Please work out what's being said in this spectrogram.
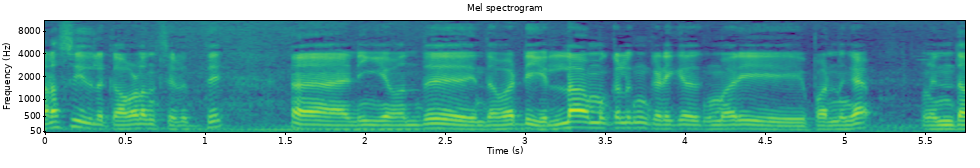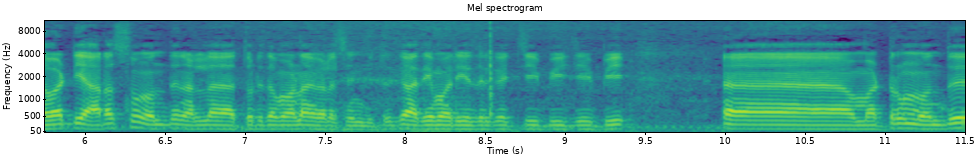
அரசு இதில் கவனம் செலுத்தி நீங்கள் வந்து இந்த வாட்டி எல்லா மக்களுக்கும் கிடைக்கிறதுக்கு மாதிரி பண்ணுங்கள் இந்த வாட்டி அரசும் வந்து நல்ல துரிதமான வேலை செஞ்சிட்ருக்கு அதே மாதிரி எதிர்க்கட்சி பிஜேபி மற்றும் வந்து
